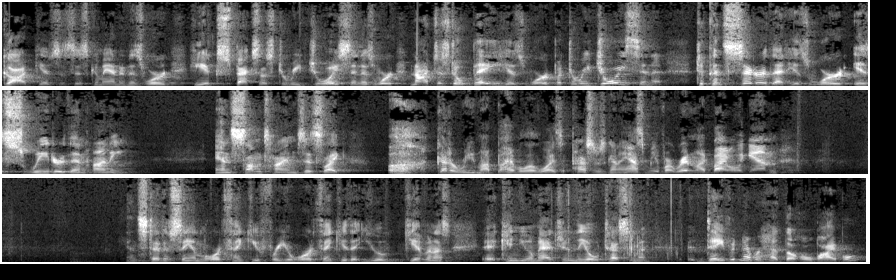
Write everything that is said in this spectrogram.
God gives us His command in His Word. He expects us to rejoice in His Word, not just obey His Word, but to rejoice in it, to consider that His Word is sweeter than honey. And sometimes it's like, oh, I've got to read my Bible, otherwise the pastor's going to ask me if I read my Bible again. Instead of saying, Lord, thank you for your word. Thank you that you have given us. Eh, can you imagine in the Old Testament? David never had the whole Bible.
